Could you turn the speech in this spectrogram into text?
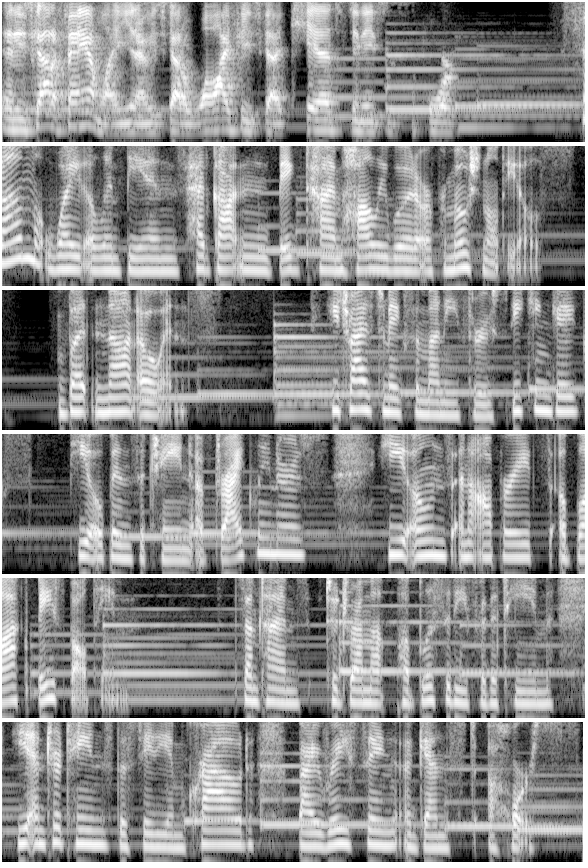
And he's got a family, you know, he's got a wife, he's got kids, he needs to support. Some white Olympians had gotten big time Hollywood or promotional deals, but not Owens. He tries to make some money through speaking gigs. He opens a chain of dry cleaners. He owns and operates a black baseball team Sometimes, to drum up publicity for the team, he entertains the stadium crowd by racing against a horse.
